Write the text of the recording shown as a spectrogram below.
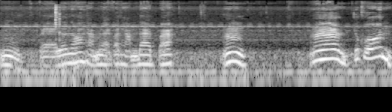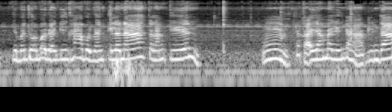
อืมแต่แล้วเนาะทำอะไรก็ทำได้ปะอืมอ่าทุกคนที่มาชวนป้าแดงกินข้าวป้าแดงกินแล้วนะกำลังกิน อืมถ้าใครยังไม่กินก็หากินนะ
